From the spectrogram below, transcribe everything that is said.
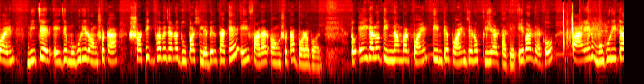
পয়েন্ট নিচের এই যে মুহুরির অংশটা সঠিকভাবে যেন দুপাশ লেবেল থাকে, এই ফাড়ার অংশটা বরাবর। তো এই গেল তিন নাম্বার পয়েন্ট তিনটে পয়েন্ট যেন ক্লিয়ার থাকে। এবার দেখো, পায়ের মুহুরিটা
